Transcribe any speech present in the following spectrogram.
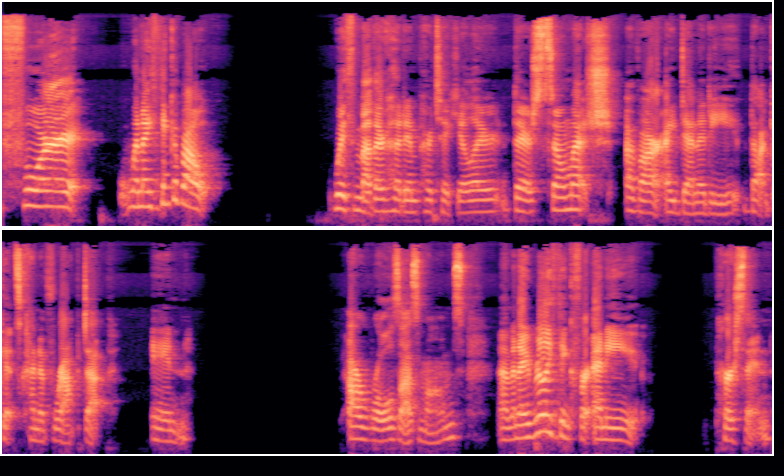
for when I think about with motherhood in particular, there's so much of our identity that gets kind of wrapped up in our roles as moms. Um, and I really think for any person,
